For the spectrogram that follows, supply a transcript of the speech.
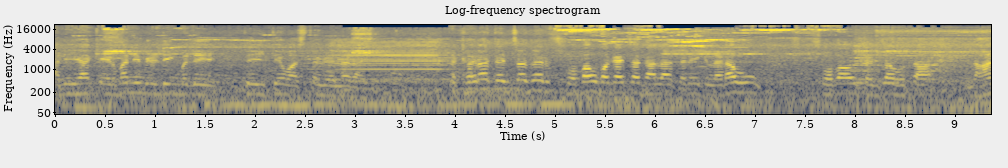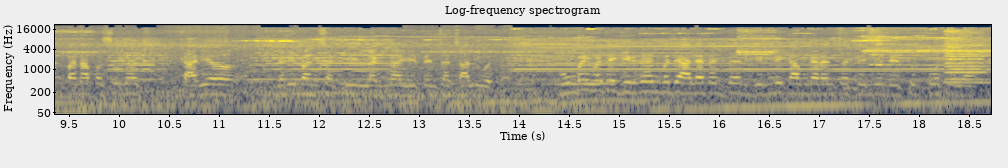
आणि ह्या केरमानी बिल्डिंगमध्ये ते इथे वास्तव्याला राहिले. तर खरं त्यांचा जर स्वभाव बघायचा झाला तर एक लढाऊ स्वभाव त्यांचा होता. लहानपणापासूनच कार्य गरिबांसाठी लढणं हे त्यांचं चालू होतं. मुंबईमध्ये गिरण्यांमध्ये आल्यानंतर गिरणी कामगारांचं त्यांनी नेतृत्व केलं.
